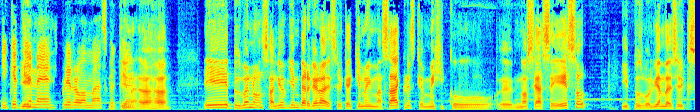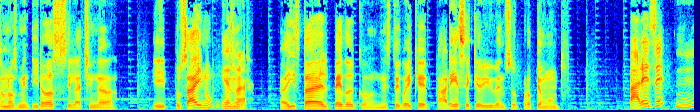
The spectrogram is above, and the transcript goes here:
¿Y qué Y- tiene? PRI roba más, tiene- ajá. Y pues bueno, salió bien verguera a decir que aquí no hay masacres, que en México eh, no se hace eso. Y pues volviendo a decir que son los mentirosos y la chingada. Y pues ahí, ¿no? Es Eh, raro. Ahí está el pedo con este güey que parece que vive en su propio mundo. Parece. ¿Mm?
